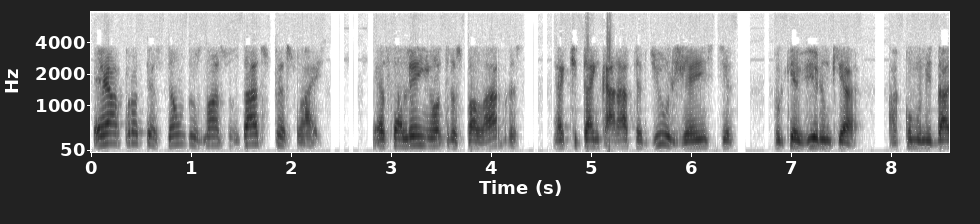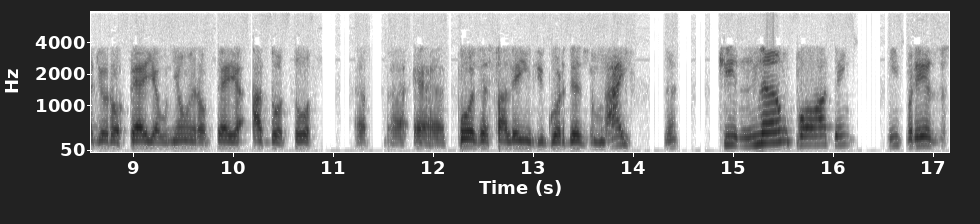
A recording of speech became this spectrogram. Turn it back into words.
É a proteção dos nossos dados pessoais. Essa lei, em outras palavras, é que está em caráter de urgência, porque viram que a, a comunidade europeia, a União Europeia adotou, é, é, pôs essa lei em vigor desde maio, né, que não podem empresas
